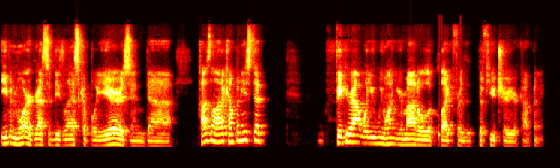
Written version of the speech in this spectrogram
even more aggressive these last couple of years and uh, causing a lot of companies to figure out what you we want your model to look like for the, the future of your company.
